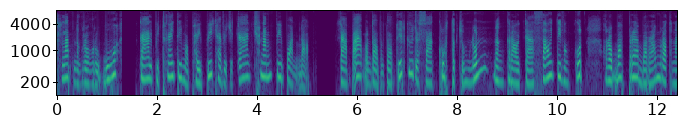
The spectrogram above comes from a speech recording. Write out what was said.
ស្លាប់និងរងរបួសកាលពីថ្ងៃទី22ខែវិច្ឆិកាឆ្នាំ2010 ការផ្អាកបន្តបន្តទៀតគឺដោយសារគ្រោះទឹកជំនន់និងក្រោយការសោយទីវង្គតរបស់ព្រះបរមរតន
